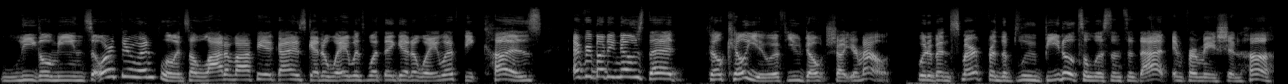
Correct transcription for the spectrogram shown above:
legal means or through influence. A lot of mafia guys get away with what they get away with because everybody knows that they'll kill you if you don't shut your mouth. Would have been smart for the Blue Beetle to listen to that information, huh?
